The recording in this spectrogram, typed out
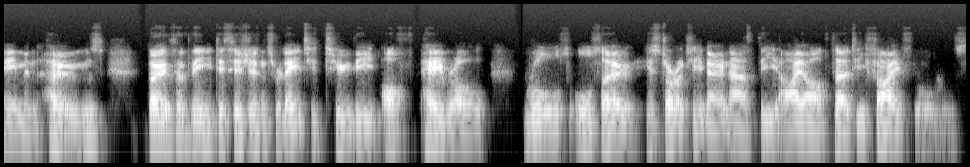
Eamonn Holmes, both of the decisions related to the off payroll rules, also historically known as the IR35 rules.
